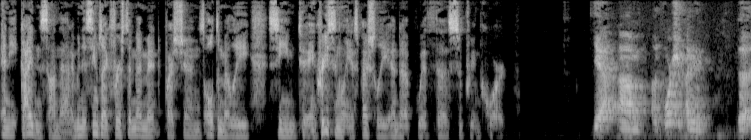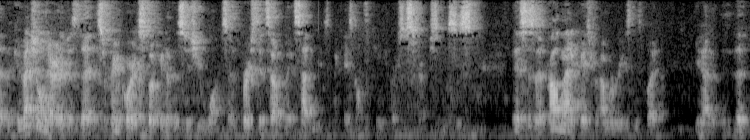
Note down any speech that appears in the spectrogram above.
any guidance on that? I mean, it seems like First Amendment questions ultimately seem to increasingly, especially, end up with the Supreme Court. Yeah, um, unfortunately, I mean, the, the, conventional narrative is that the Supreme Court has spoken to this issue once, and first so in the late 70s in a case called Zacchini versus Scripps. And this is this is a problematic case for a number of reasons, but you know, the,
